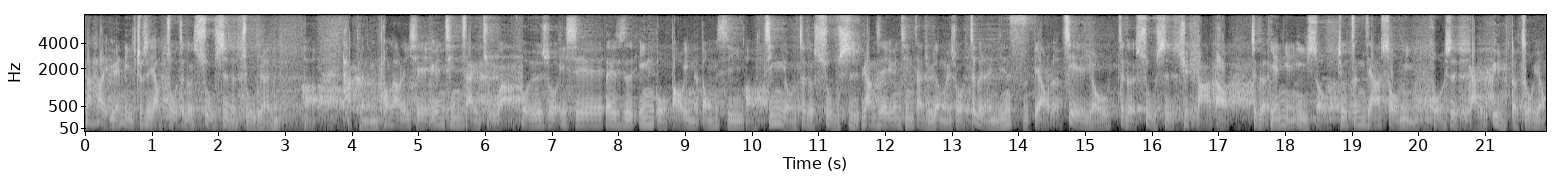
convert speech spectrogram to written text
那它的原理就是要做这个术士的主人啊，他可能碰到了一些冤亲债主啊，或者是说一些类似因果报应的东西，哦，经由这个术士，让这些冤亲债主认为说这个人已经死掉了，借由这个术士去达到这个延年益寿，就增加寿命或者是改运的作用。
